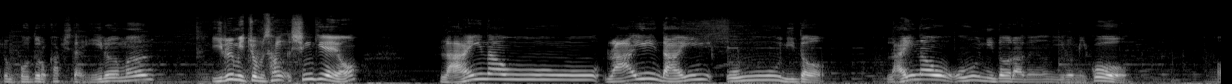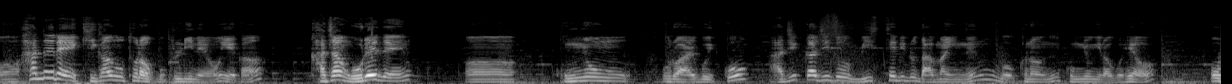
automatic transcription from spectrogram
좀 보도록 합시다. 이름은 이름이 좀 상, 신기해요. 라이나우 Rhyniognatha. Rhyniognatha라는 이름이고 어, 하늘의 기가노토라고 불리네요 얘가. 가장 오래된 어, 공룡으로 알고 있고 아직까지도 미스테리로 남아있는 뭐 그런 공룡이라고 해요 어,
